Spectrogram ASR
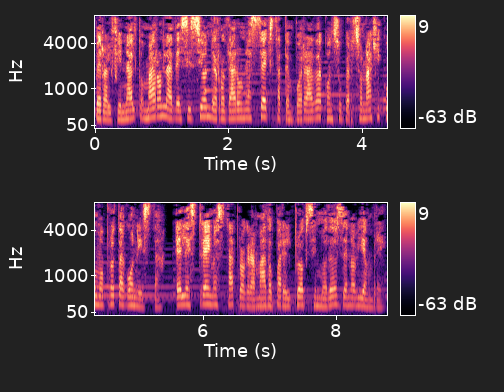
pero al final tomaron la decisión de rodar una sexta temporada con su personaje como protagonista. El estreno está programado para el próximo 2 de noviembre.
